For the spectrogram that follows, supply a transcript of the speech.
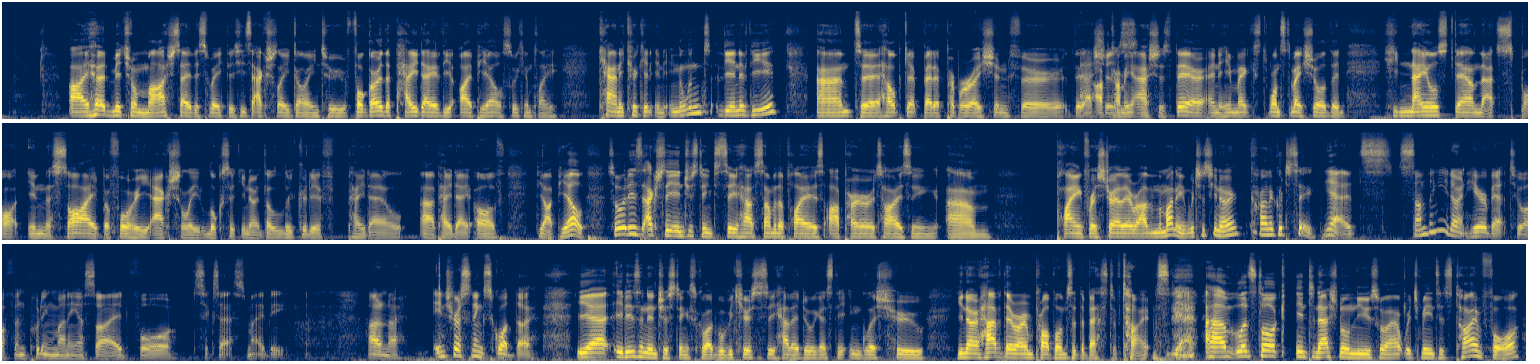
I heard Mitchell Marsh say this week that he's actually going to forego the payday of the IPL so he can play county cricket in England at the end of the year um, to help get better preparation for the Ashes. upcoming Ashes there. And he makes wants to make sure that he nails down that spot in the side before he actually looks at you know the lucrative payday uh, payday of the IPL. So it is actually interesting to see how some of the players are prioritising. Um, Playing for Australia rather than the money, which is, you know, kind of good to see. Yeah, it's something you don't hear about too often. Putting money aside for success, maybe. I don't know. Interesting squad though. Yeah, it is an interesting squad. We'll be curious to see how they do against the English, who, you know, have their own problems at the best of times. Yeah. Um, let's talk international news, which means it's time for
